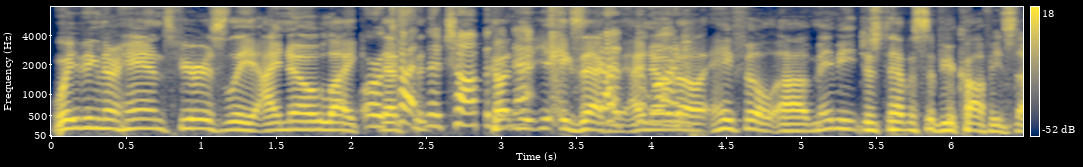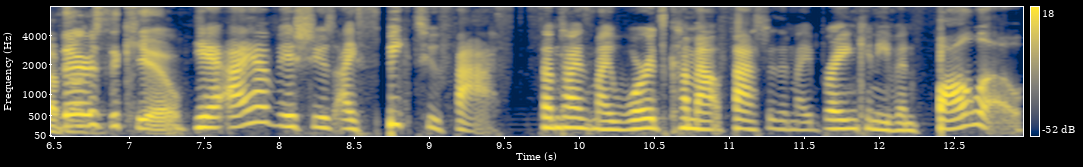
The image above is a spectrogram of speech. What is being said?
waving their hands furiously, I know like Or that's cutting the chop in the cutting neck. exactly. That's I know one. to, hey Phil, uh, maybe just have a sip of your coffee and stop. There's talking. the cue. Yeah, I have issues. I speak too fast. Sometimes my words come out faster than my brain can even follow.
